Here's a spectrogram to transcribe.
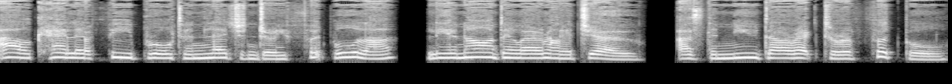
Al-Khelaifi brought in legendary footballer, Leonardo Araujo, as the new director of football.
